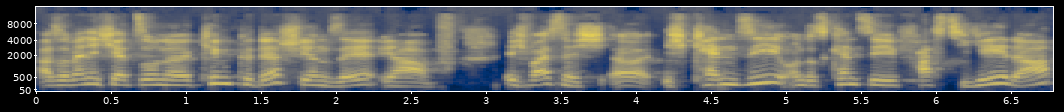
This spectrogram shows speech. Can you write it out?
Also wenn ich jetzt so eine Kim Kardashian sehe, ja, ich weiß nicht, äh, ich kenne sie und es kennt sie fast jeder,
